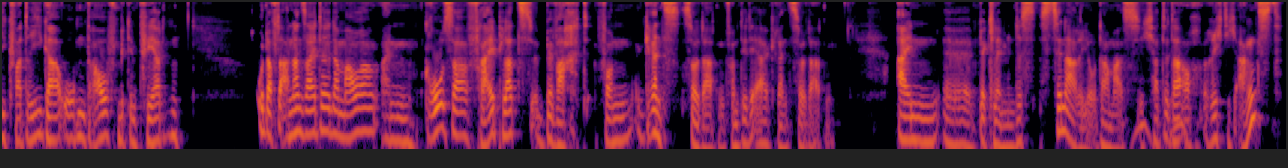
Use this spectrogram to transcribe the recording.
die Quadriga oben drauf mit den Pferden. Und auf der anderen Seite der Mauer ein großer Freiplatz bewacht von Grenzsoldaten, von DDR-Grenzsoldaten ein äh, beklemmendes Szenario damals. Ich hatte da auch richtig Angst.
